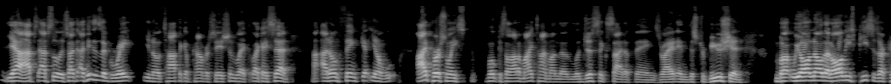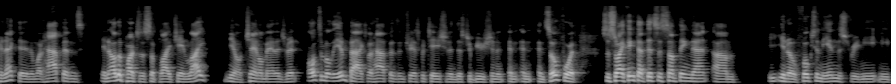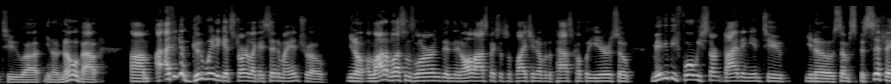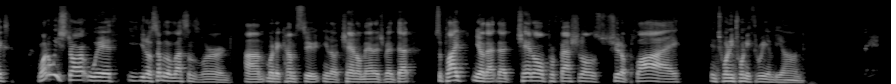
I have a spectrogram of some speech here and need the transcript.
Yeah, absolutely. So I, th- I think this is a great, you know, topic of conversation. Like, like I said, I don't think, you know, I personally focus a lot of my time on the logistics side of things, right, and distribution. But we all know that all these pieces are connected, and what happens in other parts of the supply chain, like you know channel management ultimately impacts what happens in transportation and distribution and and and, so forth. So so i think that this is something that um you know folks in the industry need need to uh you know know about. Um I, I think a good way to get started like i said in my intro you know a lot of lessons learned in, in all aspects of supply chain over the past couple of years. So maybe before we start diving into you know some specifics why don't we start with you know some of the lessons learned um, when it comes to you know channel management that supply, you know, that that channel professionals should apply in 2023 and beyond?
